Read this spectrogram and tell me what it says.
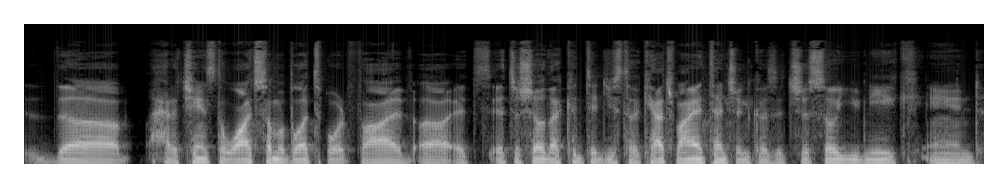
The had a chance to watch some of Bloodsport five. Uh, it's it's a show that continues to catch my attention because it's just so unique, and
